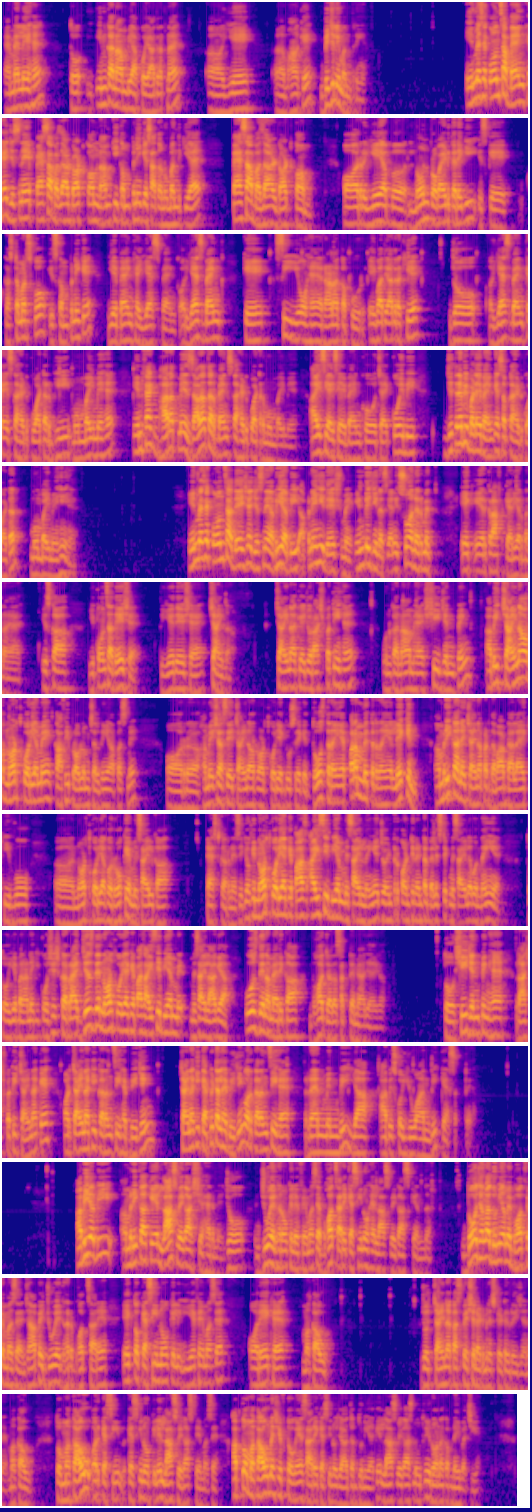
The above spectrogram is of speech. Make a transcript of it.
एमएलए हैं तो इनका नाम भी आपको याद रखना है ये वहाँ के बिजली मंत्री हैं। इनमें से कौन सा बैंक है जिसने पैसा बाज़ार डॉट कॉम नाम की कंपनी के साथ अनुबंध किया है? पैसा बाज़ार डॉट कॉम। और ये अब लोन प्रोवाइड करेगी इसके कस्टमर्स को, इस कंपनी के। ये बैंक है येस बैंक और येस बैंक के सीईओ हैं राणा कपूर। एक बात याद रखिए, जो येस बैंक है, इसका हेडक्वार्टर भी मुंबई में है। इनफैक्ट भारत में ज़्यादातर बैंक्स का हेडक्वार्टर मुंबई में है। आईसीआईसीआई बैंक हो, चाहे कोई भी, जितने भी बड़े बैंक हैं, सबका हेडक्वार्टर मुंबई में ही है। इनमें से कौन सा देश है जिसने अभी अभी अपने ही देश में इंडिजिनस यानी स्वनिर्मित एक एयरक्राफ्ट कैरियर बनाया है? इसका ये कौन सा देश है? तो ये देश है चाइना। चाइना के जो राष्ट्रपति हैं, उनका नाम है शी जिनपिंग। अभी चाइना और नॉर्थ कोरिया में काफ़ी प्रॉब्लम चल रही है आपस में, और हमेशा से चाइना और नॉर्थ कोरिया एक दूसरे के दोस्त रहे हैं, परम मित्र रहे हैं, लेकिन अमेरिका ने चाइना पर दबाव डाला है कि वो नॉर्थ कोरिया को रोके मिसाइल का टेस्ट करने से, क्योंकि नॉर्थ कोरिया के पास आईसीबीएम मिसाइल नहीं है, जो इंटरकॉन्टिनेंटल बैलिस्टिक मिसाइल है, वो नहीं है। तो ये बनाने की कोशिश कर रहा है। जिस दिन नॉर्थ कोरिया के पास आईसीबीएम मिसाइल आ गया, उस दिन अमेरिका बहुत ज़्यादा सख्ते में आ जाएगा। तो शी जिनपिंग है राष्ट्रपति चाइना के और चाइना की करेंसी है बीजिंग चाइना की कैपिटल है बीजिंग और करेंसी है रेनमिन या आप इसको युआन भी कह सकते हैं। अभी अभी अमेरिका के लास वेगास शहर में, जो जुए घरों के लिए फ़ेमस है, बहुत सारे कैसीनो हैं लास वेगास के अंदर। दो जगह दुनिया में बहुत फ़ेमस है, जहाँ पे जुए घर बहुत सारे हैं। एक तो कैसीनो के लिए ये फ़ेमस है और एक है मकाऊ जो चाइना का स्पेशल एडमिनिस्ट्रेटिव रीजन है मकाऊ तो मकाऊ और कैसीनो कैसीनो के लिए लास वेगास फ़ेमस है। अब तो मकाऊ में शिफ्ट हो गए सारे कैसीनो ज़्यादातर दुनिया के। लास वेगास में उतनी रौनक अब नहीं बची है।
